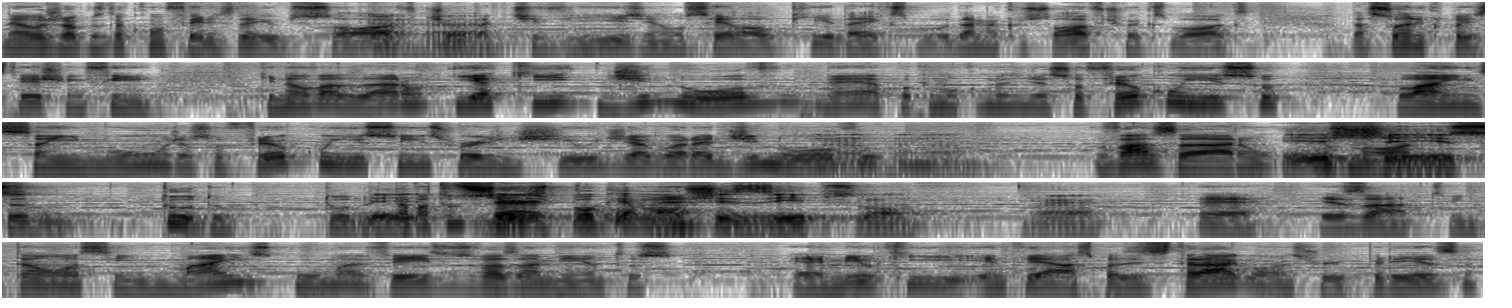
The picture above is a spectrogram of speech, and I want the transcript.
né, os jogos da conferência da Ubisoft, Aham. ou da Activision, ou sei lá o que, da, Xbox, da Microsoft, ou Xbox, da Sonic, PlayStation, enfim, que não vazaram. E aqui, de novo, né, a Pokémon Company já sofreu com isso, lá em Sun Moon, já sofreu com isso em Sword and Shield, e agora, de novo, Uhum. vazaram os Ixi, nomes. isso Tudo, tudo. De- tava tudo desde certo. Pokémon né? XY, né? É, exato. Então, assim, mais uma vez os vazamentos é, meio que, entre aspas, estragam a surpresa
